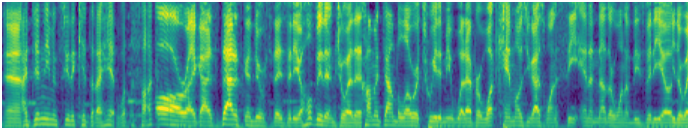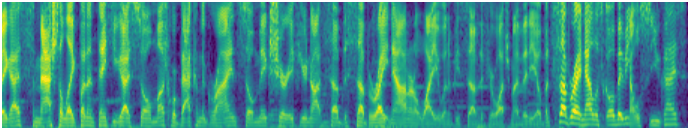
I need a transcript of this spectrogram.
Yeah. I didn't even see the kid that I hit. What the fuck? Alright, guys. That is going to do it for today's video. Hopefully you did enjoy this. Comment down below or tweet at me, whatever, what camos you guys want to see in another one of these videos. Either way, guys, smash the like button. Thank you guys so much. We're back in the grind, so make sure if you're not subbed to sub right now. I don't know why you wouldn't be subbed if you're watching my video, but sub right now. Let's go, baby. I will see you guys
